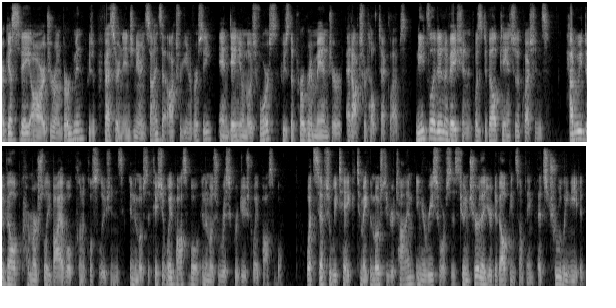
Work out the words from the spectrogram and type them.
Our guests today are Jerome Bergmann, who's a professor in engineering science at Oxford University, and Daniel Mose-Forrest, who's the program manager at Oxford Health Tech Labs. Needs led innovation was developed to answer the questions how do we develop commercially viable clinical solutions in the most efficient way possible, in the most risk reduced way possible? What steps should we take to make the most of your time and your resources to ensure that you're developing something that's truly needed?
